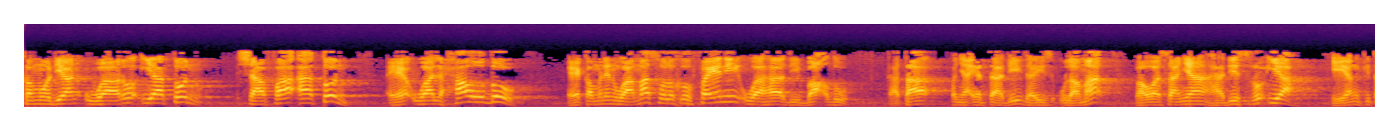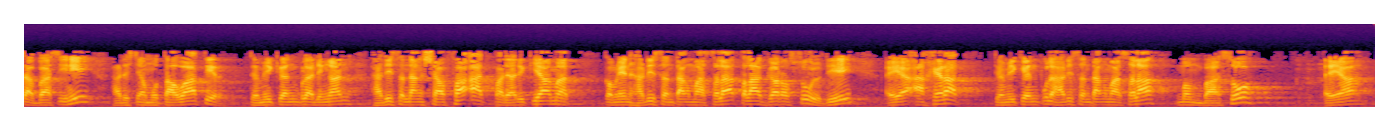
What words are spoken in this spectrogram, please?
Kemudian waru'yatun syafa'atun eh wal haudu eh kemudian wa masul khufaini wa hadi ba'du. Kata penyair tadi dari ulama bahwasanya hadis ru'yah yang kita bahas ini hadisnya mutawatir Demikian pula dengan hadis tentang syafaat pada hari kiamat. Kemudian hadis tentang masalah telaga Rasul di ya, akhirat. Demikian pula hadis tentang masalah membasuh ya,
